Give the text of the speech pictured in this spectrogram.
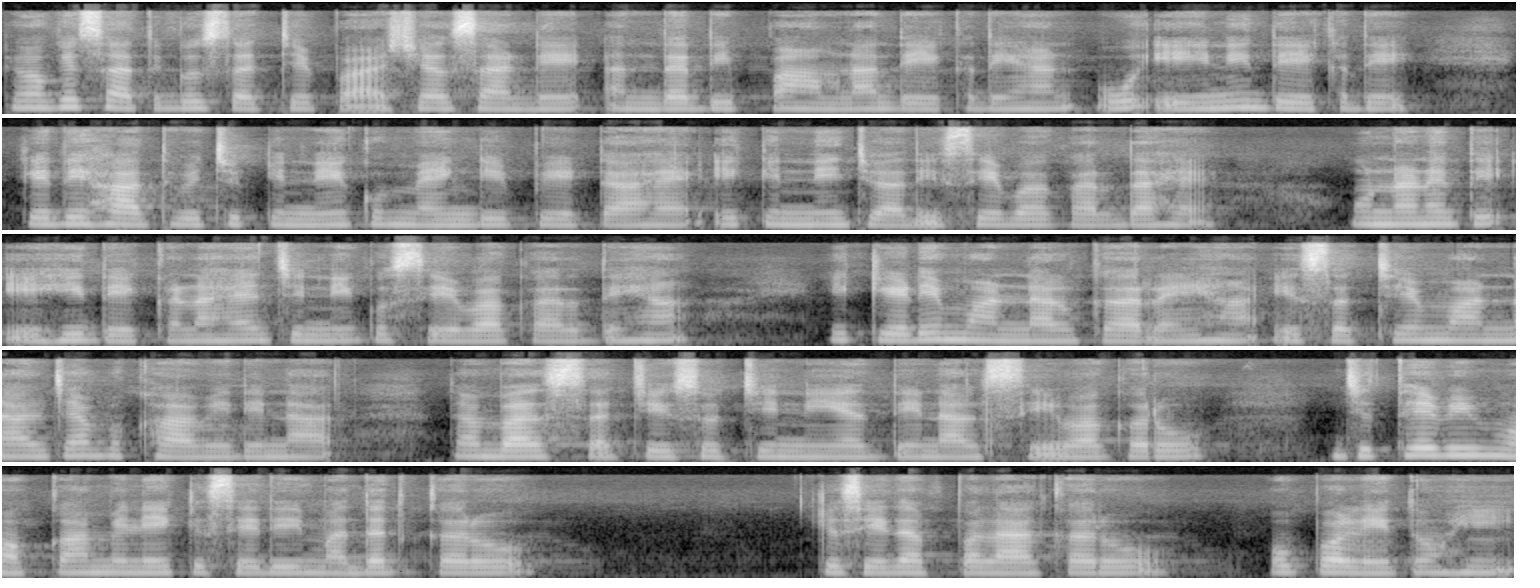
ਕਿਉਂਕਿ ਸਤਿਗੁਰ ਸੱਚੇ ਪਾਤਸ਼ਾਹ ਸਾਡੇ ਅੰਦਰ ਦੀ ਭਾਵਨਾ ਦੇਖਦੇ ਹਨ। ਉਹ ਇਹ ਨਹੀਂ ਦੇਖਦੇ ਕਿ ਇਹਦੇ ਹੱਥ ਵਿੱਚ ਕਿੰਨੇ ਕੁ ਮਹਿੰਗੀ ਪੇਟਾ ਹੈ, ਇਹ ਕਿੰਨੀ ਜ਼ਿਆਦਾ ਸੇਵਾ ਕਰਦਾ ਹੈ। ਉਹਨਾਂ ਨੇ ਤੇ ਇਹੀ ਦੇਖਣਾ ਹੈ, ਜਿੰਨੀ ਕੁ ਸੇਵਾ ਕਰਦੇ ਹਾਂ, ਇਹ ਕਿਹੜੇ ਮਨ ਨਾਲ ਕਰ ਰਹੇ ਹਾਂ, ਇਹ ਸੱਚੇ ਮਨ ਨਾਲ ਜਾਂ ਵਿਖਾਵੇ ਦੇ ਨਾਲ। ਤਾਂ ਬਸ ਸੱਚੀ ਸੁੱਚੀ ਨੀਅਤ ਦੇ ਨਾਲ ਸੇਵਾ ਕਰੋ। ਜਿੱਥੇ ਵੀ ਮੌਕਾ ਮਿਲੇ, ਕਿਸੇ ਦੀ ਮਦਦ ਕਰੋ, ਕਿਸੇ ਦਾ ਭਲਾ ਕਰੋ, ਉਹ ਭਲੇ ਤੋਂ ਹੀ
